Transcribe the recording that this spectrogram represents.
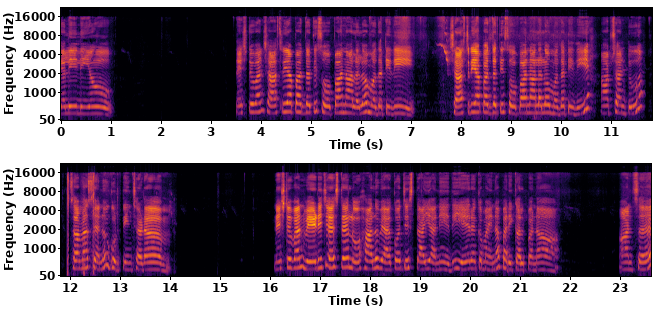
Galileo. Next one శాస్త్రీయ పద్ధతి సోపానాలలో మొదటిది. శాస్త్రీయ పద్ధతి సోపానాలలో మొదటిది ఆప్షన్ టూ సమస్యను గుర్తించడం. నెక్స్ట్ వన్ వేడి చేస్తే లోహాలు వ్యాకోచిస్తాయి అనేది ఏ రకమైన పరికల్పన? ఆన్సర్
